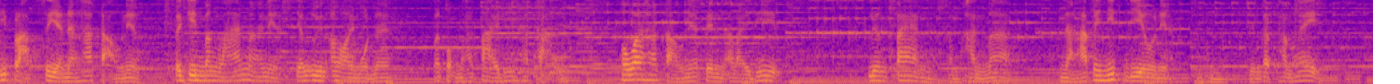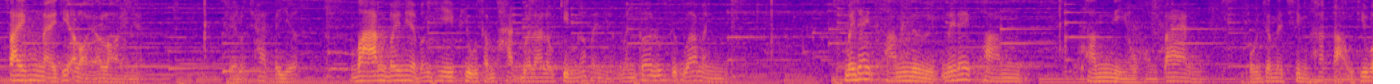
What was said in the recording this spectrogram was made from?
ที่ปราบเซียนนะห้าเก๋าเนี่ย ไปกินบางร้านมาเนี่ยยังอื่นอร่อยหมดเลย มาตกมาตายที่ห้าเก๋า เพราะว่าห้าเก๋าเนี่ยเป็นอะไรที่เรื่องแป้งสำคัญมาก หนาไปนิดเดียวเนี่ยถึงกับทำให้ไส้ข้างในที่อร่อยอร่อยเนี่ยเสียรสชาติไปเยอะ บางไปเนี่ยบางทีผิวสัมผัสเวลาเรากินเข้าไปเนี่ยมันก็รู้สึกว่ามันไม่ได้ความหนืดไม่ได้ความความเหนียวของแป้ง ผมจะมาชิมฮักเก๋าที่ว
